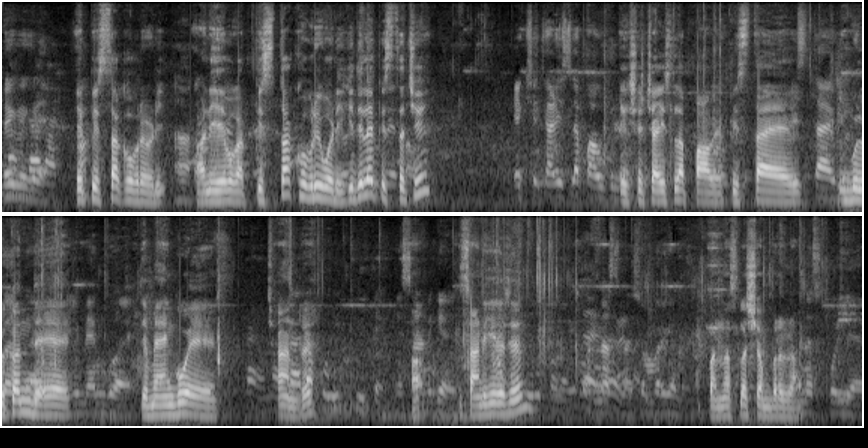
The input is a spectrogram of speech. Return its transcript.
वेगवेगळे आहे. हे पिस्ता खोबरेवडी. आणि हे बघा पिस्ता खोबरी वडी कितीला आहे पिस्ताची? एकशे चाळीसला पाव किलो एकशे चाळीसला पाव आहे पिस्ता पिस्ता आहे गुलकंद आहे मँगो आहे. ते मँगो आहे. छान रे. हे सांडगे आहे सांडगे कसे? पन्नासला शंभर ग्रॅम आहे. पन्नासला शंभर ग्राम. पन्नास पोळी आहे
